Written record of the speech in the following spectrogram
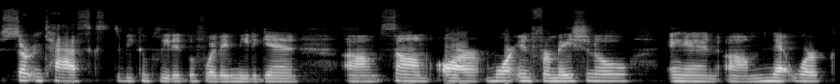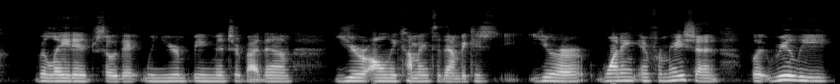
certain tasks to be completed before they meet again. Um, some are more informational and um, network related, so that when you're being mentored by them, you're only coming to them because you're wanting information, but really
